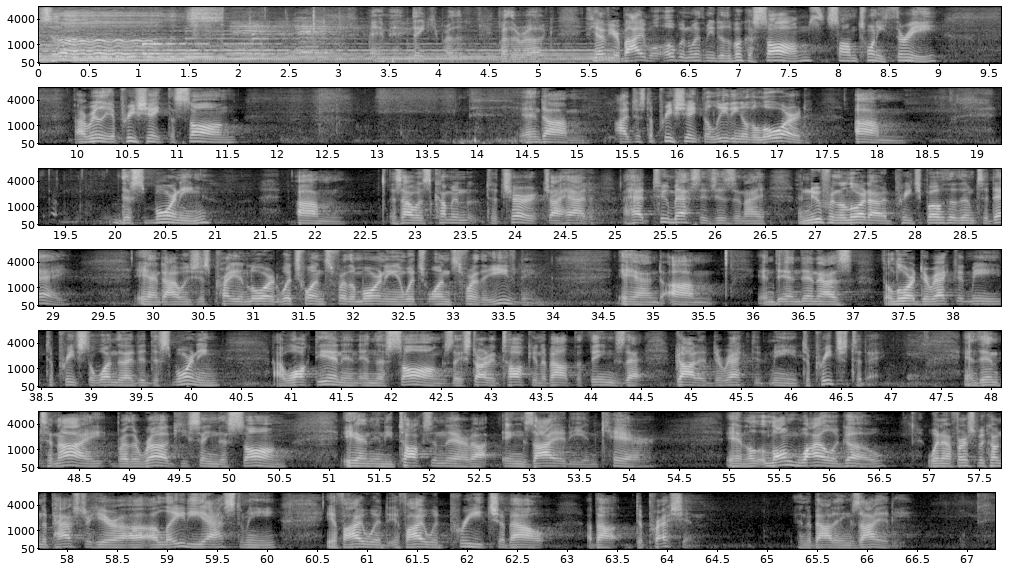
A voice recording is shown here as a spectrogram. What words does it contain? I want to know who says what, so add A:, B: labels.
A: Jesus.
B: Amen. Thank you, brother, brother Rugg. If you have your Bible, open with me to the book of Psalms, Psalm 23. I really appreciate the song, and um, I just appreciate the leading of the Lord. Um, this morning, um, as I was coming to church, I had I had two messages, and I, I knew from the Lord I would preach both of them today. And I was just praying, Lord, which one's for the morning and which one's for the evening. And, um, and, and then as the Lord directed me to preach the one that I did this morning, I walked in and in the songs, they started talking about the things that God had directed me to preach today. And then tonight, Brother Rugg, he sang this song, and, and he talks in there about anxiety and care. And a long while ago, when I first became the pastor here, a, a, lady asked me if I would if I would preach about about depression and about anxiety,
